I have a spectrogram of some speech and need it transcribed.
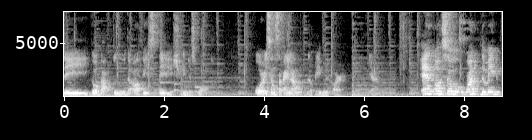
they go back to the office, they, she can just walk. Or isang sakay lang ng cable car. Yeah. And also, one of the main,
